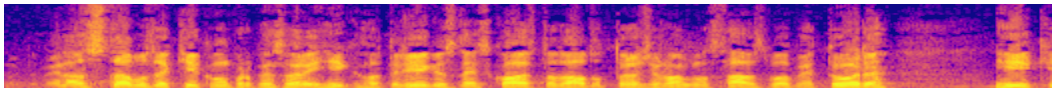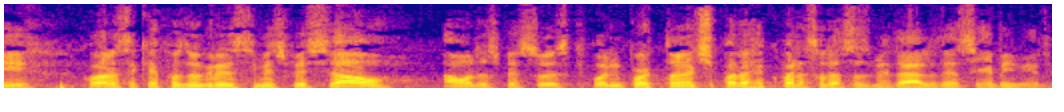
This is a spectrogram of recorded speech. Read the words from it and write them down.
Muito bem, nós estamos aqui com o professor Henrique Rodrigues, da Escola Estadual Dr. Jerônimo Gonçalves Boaventura. Henrique, agora você quer fazer um agradecimento especial a uma das pessoas que foram importantes para a recuperação dessas medalhas, né? Seja bem-vindo.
